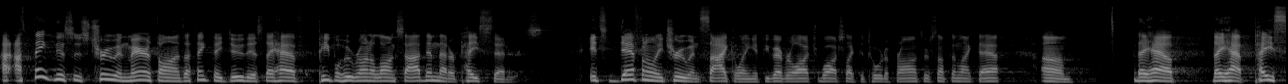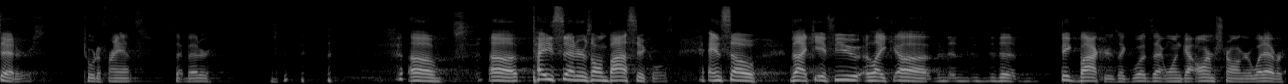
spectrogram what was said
I, I think this is true in marathons. I think they do this. They have people who run alongside them that are pace setters. It's definitely true in cycling. If you've ever watched, watched like the Tour de France or something like that, um, they have they have pace setters. Tour de France, is that better? um, uh, pace setters on bicycles, and so like if you like uh, the, the big bikers, like what's that one guy, Armstrong or whatever.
